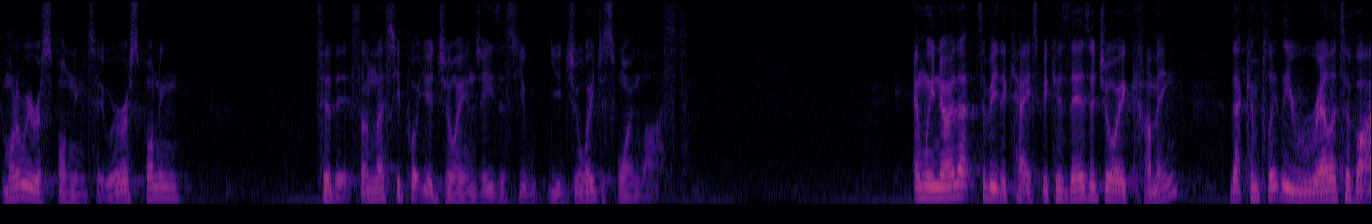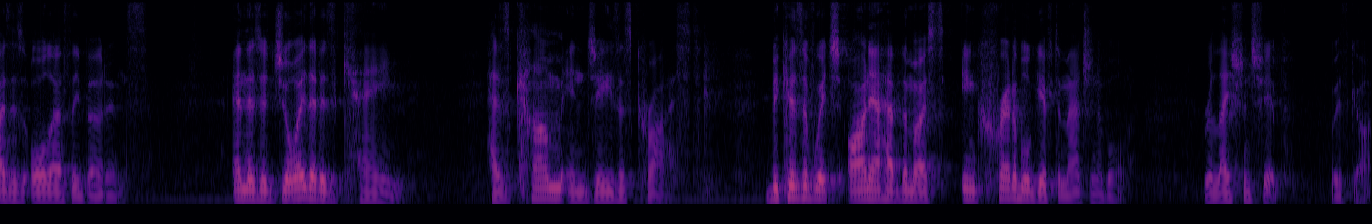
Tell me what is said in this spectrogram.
And what are we responding to? We're responding to this. Unless you put your joy in Jesus, you, your joy just won't last. And we know that to be the case because there's a joy coming that completely relativizes all earthly burdens. And there's a joy that has came has come in Jesus Christ, because of which I now have the most incredible gift imaginable relationship with God.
